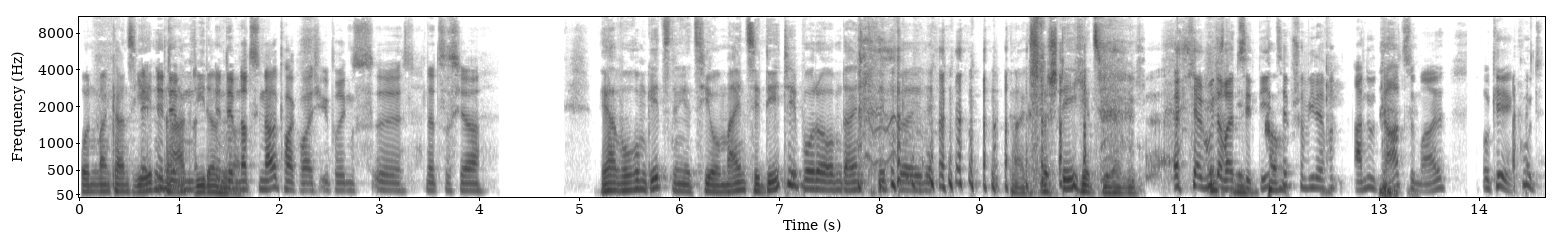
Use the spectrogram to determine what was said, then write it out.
und man kann es jeden in Tag dem, wieder In dem hören. Nationalpark war ich übrigens äh, letztes Jahr. Ja, worum geht's denn jetzt hier? Um meinen CD-Tipp oder um deinen Trip in den Parks? Verstehe ich jetzt wieder nicht. Ja gut, aber Richtig, CD-Tipp schon wieder von Anno dazu mal. Okay, gut.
